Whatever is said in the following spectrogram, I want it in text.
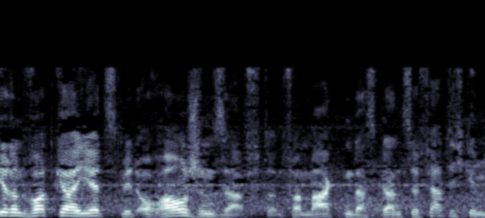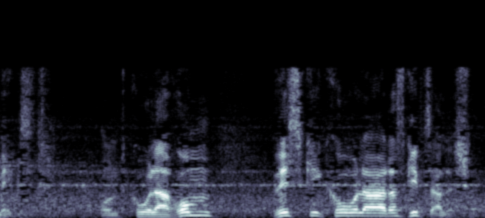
ihren Wodka jetzt mit Orangensaft und vermarkten das Ganze fertig gemixt. Und Cola Rum, Whisky Cola, das gibt's alles schon.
